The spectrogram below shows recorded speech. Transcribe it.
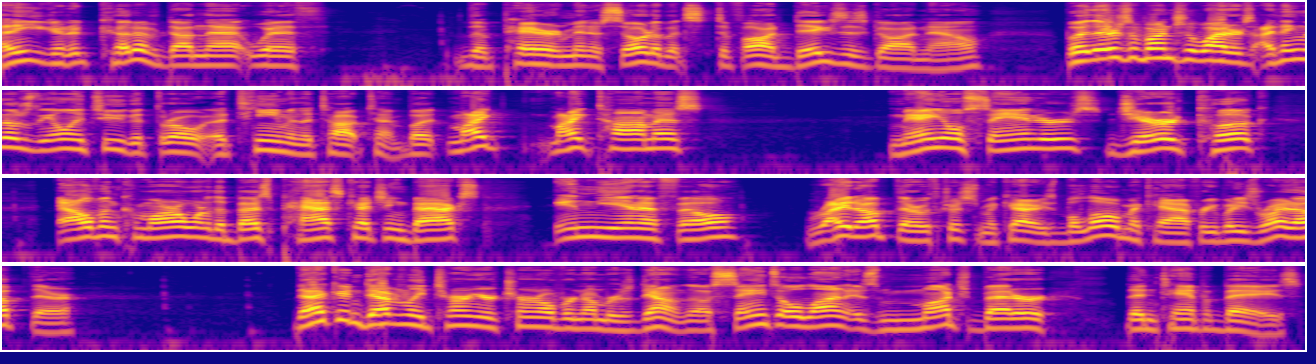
I think you could could have done that with the pair in Minnesota, but Stefon Diggs is gone now. But there's a bunch of widers. I think those are the only two you could throw a team in the top ten. But Mike Mike Thomas, Manuel Sanders, Jared Cook, Alvin Kamara, one of the best pass catching backs in the NFL right up there with Christian McCaffrey. He's below McCaffrey, but he's right up there. That can definitely turn your turnover numbers down. The Saints O line is much better than Tampa Bay's.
